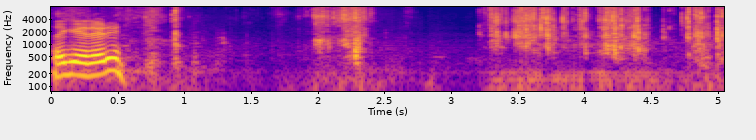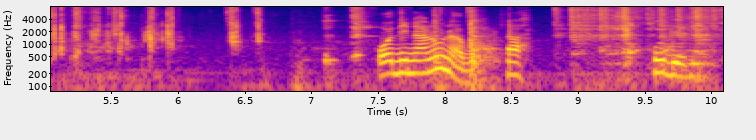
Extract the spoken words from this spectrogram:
થઈ ગઈ રેડી પોદીનાનું ને આપણે હા ફુદીના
